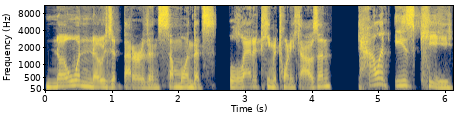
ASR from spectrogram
no one knows it better than someone that's led a team of 20,000. Talent is key.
